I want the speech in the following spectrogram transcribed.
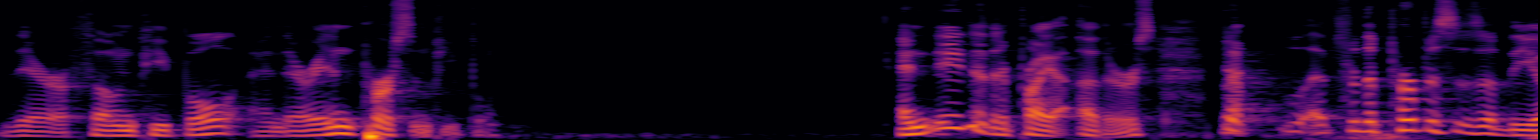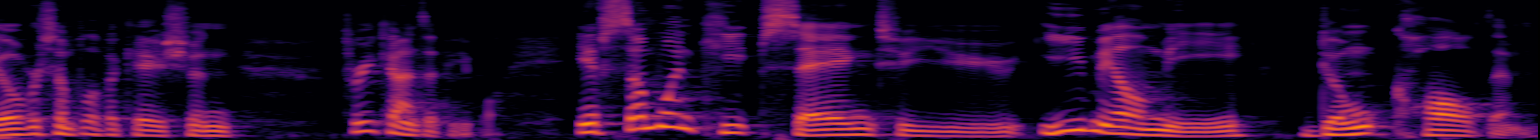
There are phone people, and there are in-person people. And you know, there are probably others, but for the purposes of the oversimplification, three kinds of people. If someone keeps saying to you, email me, don't call them.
